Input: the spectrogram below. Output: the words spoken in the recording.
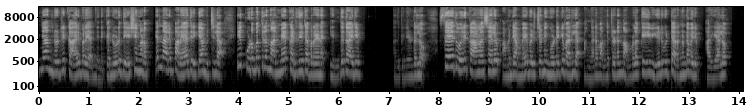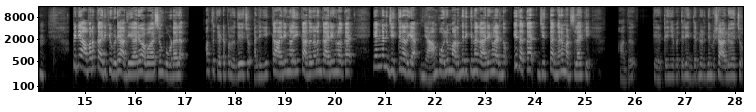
ഞാൻ നിന്നോടൊരു കാര്യം പറയാം. നിനക്ക് എന്നോട് ദേഷ്യം കാണും. എന്നാലും പറയാതിരിക്കാൻ പറ്റില്ല. ഈ കുടുംബത്തിന് നന്മയെ കരുതിയിട്ടാ പറയണേ. എന്ത് കാര്യം? അത് പിന്നെയുണ്ടല്ലോ. സേതു ഒരു കാരണവശാലും അവന്റെ അമ്മയെ വിളിച്ചോണ്ട് ഇങ്ങോട്ടേക്ക് വരില്ല. അങ്ങനെ വന്നിട്ടുണ്ടെങ്കിൽ നമ്മളൊക്കെ ഈ വീട് വിട്ട് ഇറങ്ങേണ്ട വരും. അറിയാലോ? പിന്നെ അവർക്കായിരിക്കും ഇവിടെ അധികാരവും അവകാശവും കൂടുതൽ അത് കേട്ടപ്പോൾ ഹൃദയ വെച്ചു അല്ല ഈ കാര്യങ്ങൾ ഈ കഥകളും കാര്യങ്ങളൊക്കെ എങ്ങനെ ജിത്തിനറിയാം ഞാൻ പോലും മറന്നിരിക്കുന്ന കാര്യങ്ങളായിരുന്നു. ഇതൊക്കെ ജിത്ത് എങ്ങനെ മനസ്സിലാക്കി? അത് കേട്ട് കഴിഞ്ഞപ്പോഴത്തേനും ഇന്ത്യൻ ഒരു നിമിഷം ആലോചിച്ചു.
